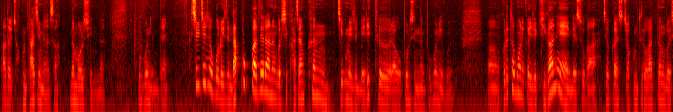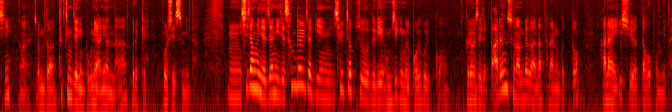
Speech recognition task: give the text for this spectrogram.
바닥을 조금 다지면서 넘어올 수 있는 부분인데 실제적으로 이제 낙폭과대라는 것이 가장 큰 지금 이제 메리트라고 볼 수 있는 부분이고요. 어, 그렇다 보니까 이제 기간의 매수가 저가에서 조금 들어갔던 것이 어, 좀 더 특징적인 부분이 아니었나 그렇게 볼 수 있습니다 음, 시장은 여전히 이제 선별적인 실적주들이 움직임을 보이고 있고 그러면서 이제 빠른 순환매가 나타나는 것도 하나의 이슈였다고 봅니다.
